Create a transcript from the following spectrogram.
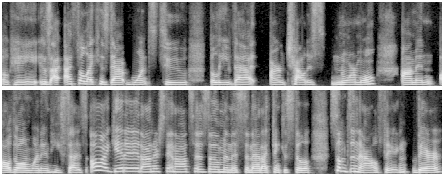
okay because I, I feel like his dad wants to believe that our child is normal. Um, and although on one end he says, "Oh, I get it, I understand autism and this and that," I think it's still some denial thing there,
